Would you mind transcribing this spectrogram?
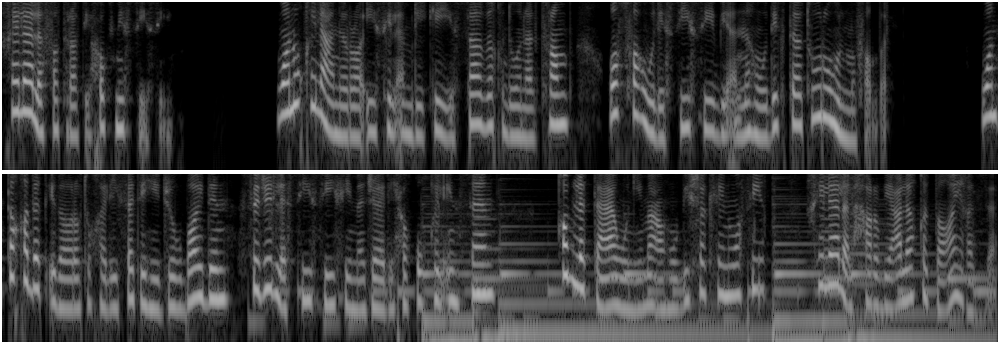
خلال فترة حكم السيسي. ونقل عن الرئيس الأمريكي السابق دونالد ترامب وصفه للسيسي بأنه ديكتاتوره المفضل. وانتقدت إدارة خليفته جو بايدن سجل السيسي في مجال حقوق الإنسان قبل التعاون معه بشكل وثيق خلال الحرب على قطاع غزة.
